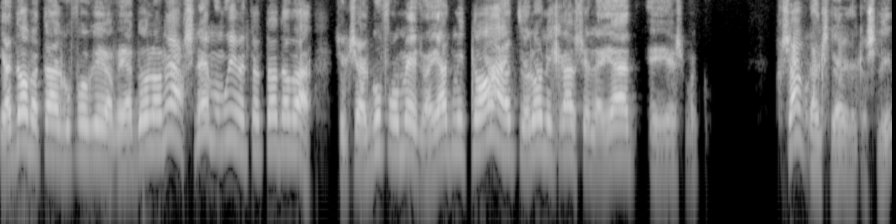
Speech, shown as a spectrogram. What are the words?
ידו בתה גופו גרירה וידו לא נח, שניהם אומרים את אותו דבר. שכשהגוף עומד והיד מתנועת, זה לא נקרא שליד אה, יש מקום. עכשיו, רק שנייה, רק אשלים.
